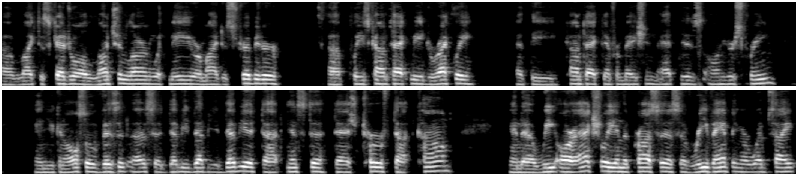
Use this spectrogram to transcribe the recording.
uh, would like to schedule a lunch and learn with me or my distributor, please contact me directly at the contact information that is on your screen. And you can also visit us at www.insta-turf.com. And uh, we are actually in the process of revamping our website,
